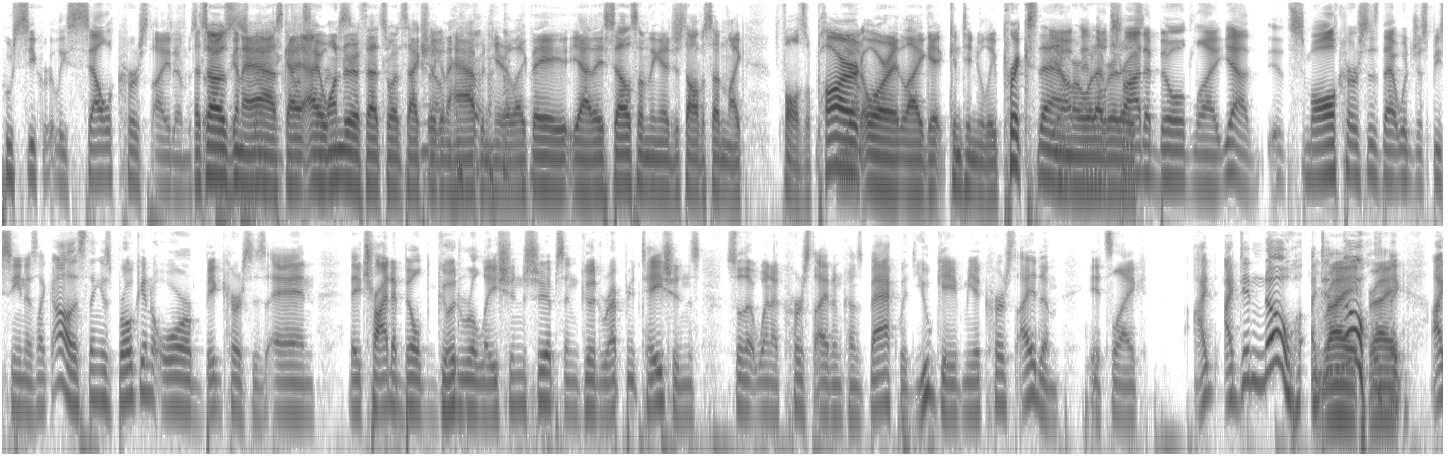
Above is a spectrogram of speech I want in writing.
who secretly sell cursed items. That's what I was gonna ask. I, I wonder if that's what's actually No. gonna happen here. Like they, yeah, they sell something and it just all of a sudden like falls apart, Yep. or it like it continually pricks them, Yep, or and whatever. They'll try to build like yeah, small curses that would just be seen as like oh this thing is broken, or big curses, and they try to build good relationships and good reputations so that when a cursed item comes back with you gave me a cursed item, it's like. I, I didn't know. I didn't Right, know. right. Like I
